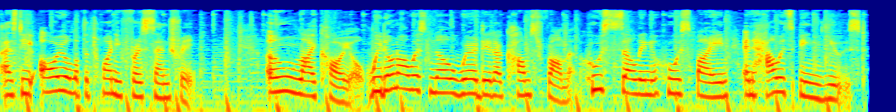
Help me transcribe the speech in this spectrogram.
as the oil of the 21st century, unlike oil, we don't always know where data comes from, who's selling, who's buying, and how it's being used.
